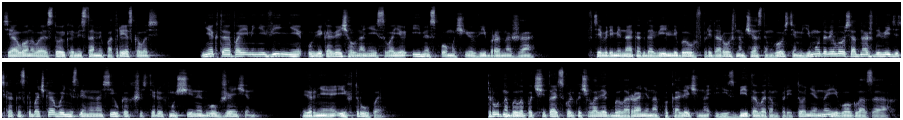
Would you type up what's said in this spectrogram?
Сиалоновая стойка местами потрескалась, Некто по имени Винни увековечил на ней свое имя с помощью виброножа. В те времена, когда Вилли был в придорожном частым гостем, ему довелось однажды видеть, как из кабачка вынесли на носилках шестерых мужчин и двух женщин. Вернее, их трупы. Трудно было подсчитать, сколько человек было ранено, покалечено и избито в этом притоне на его глазах.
